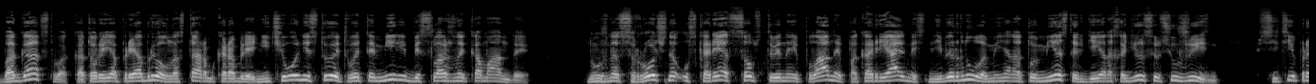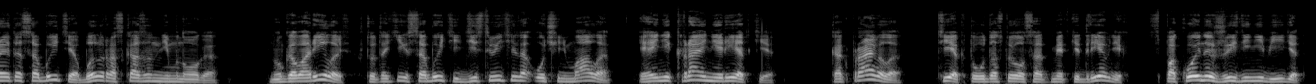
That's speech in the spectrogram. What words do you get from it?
Богатство, которое я приобрел на старом корабле, ничего не стоит в этом мире без слаженной команды. Нужно срочно ускорять собственные планы, пока реальность не вернула меня на то место, где я находился всю жизнь. В сети про это событие было рассказано немного. Но говорилось, что таких событий действительно очень мало, и они крайне редкие. Как правило, те, кто удостоился отметки древних, спокойной жизни не видят.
